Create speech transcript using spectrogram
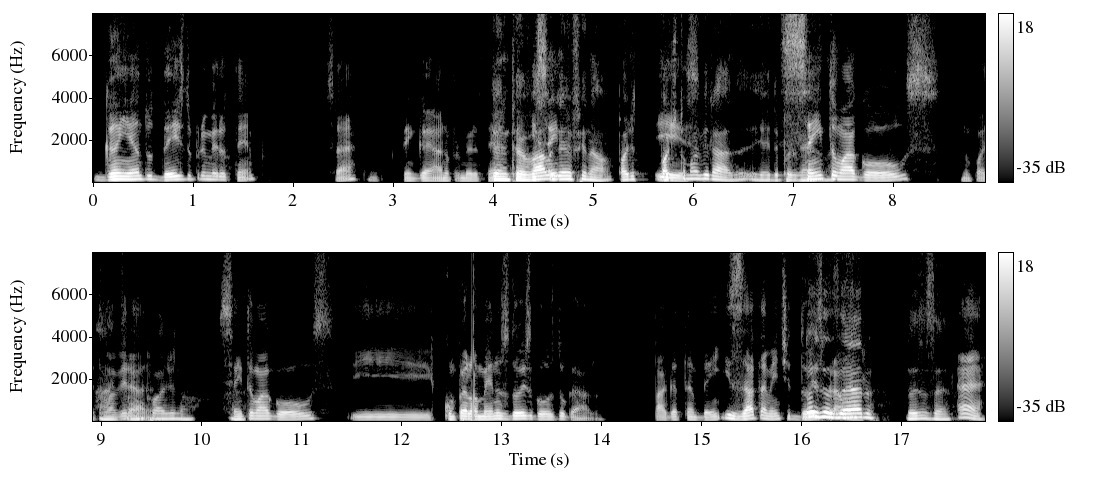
ganhando desde o primeiro tempo, certo? Tem que ganhar no primeiro tempo. Ganha o intervalo sem- e ganha o final. Pode, pode Isso. tomar virada. E aí depois sem ganha, né? tomar gols, não pode Ah, tomar então virada. Não pode, não. Sem tomar gols e com pelo menos dois gols do Galo. Paga também exatamente 2 2 a para 0 2 a 0 É.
